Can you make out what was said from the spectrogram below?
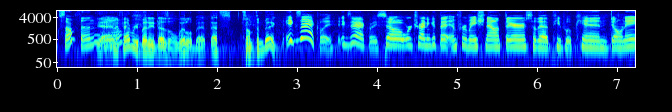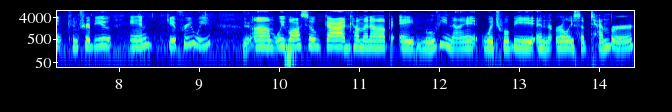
something. yeah, you and know? if everybody does a little bit, that's something big. exactly, exactly. So we're trying to get that information out there so that people can donate, contribute, and get free weed. Yeah. Um, we've also got coming up a movie night, which will be in early September.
